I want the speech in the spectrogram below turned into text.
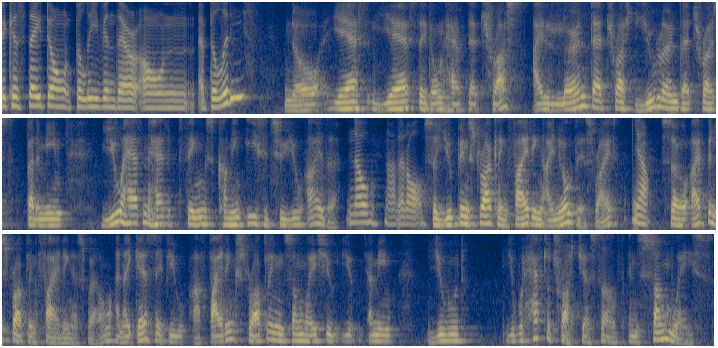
Because they don't believe in their own abilities. No, yes, yes, they don't have that trust. I learned that trust. You learned that trust. But I mean, you haven't had things coming easy to you either. No, not at all. So you've been struggling, fighting. I know this, right? Yeah. So I've been struggling, fighting as well. And I guess if you are fighting, struggling in some ways, you, you I mean, you would, you would have to trust yourself in some ways.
